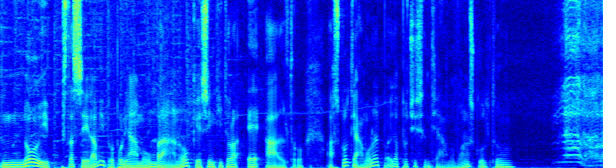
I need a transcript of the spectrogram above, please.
Noi stasera vi proponiamo un brano che si intitola È altro. Ascoltiamolo e poi dopo ci sentiamo. Buon ascolto. Altro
